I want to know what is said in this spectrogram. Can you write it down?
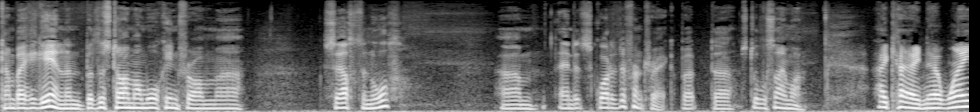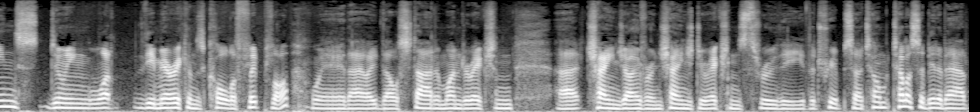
come back again. And but this time I'm walking from uh, south to north, um, and it's quite a different track, but uh, still the same one. Okay, now Wayne's doing what the Americans call a flip flop, where they they'll start in one direction, uh, change over, and change directions through the the trip. So tell tell us a bit about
